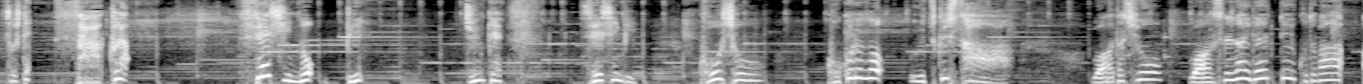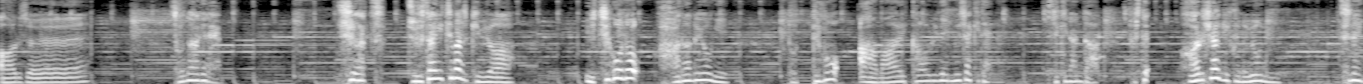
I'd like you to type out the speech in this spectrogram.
そして、桜。精神の美。純潔。精神美。交渉。心の美しさ。私を忘れないでっていう言葉があるぜ。そんなわけで、4月13日まで君は、いちごの花のように、とっても甘い香りで無邪気で素敵なんだ。そして、春シャギクのように、常に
